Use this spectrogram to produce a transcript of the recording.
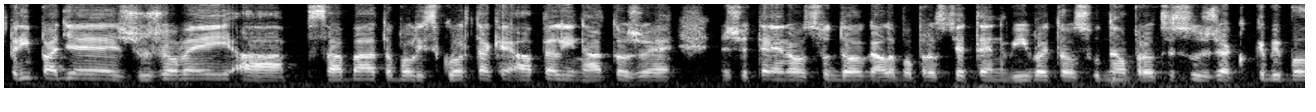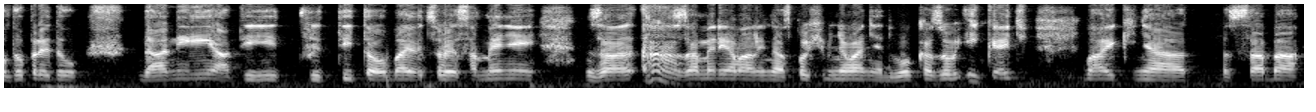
V prípade Žužovej a Saba to boli skôr také apely na to, že, že ten rozsudok alebo proste ten vývoj toho súdneho procesu, že ako keby bol dopredu daný a tí, tí, títo obajecovia sa menej za, zameriavali na spochybňovanie dôkazov, i keď bajkyňa Saba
